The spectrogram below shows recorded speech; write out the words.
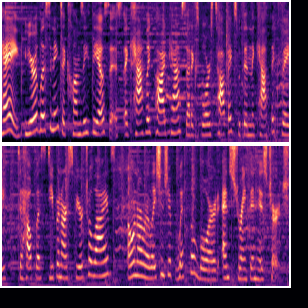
Hey, you're listening to Clumsy Theosis, a Catholic podcast that explores topics within the Catholic faith to help us deepen our spiritual lives, own our relationship with the Lord, and strengthen His church.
